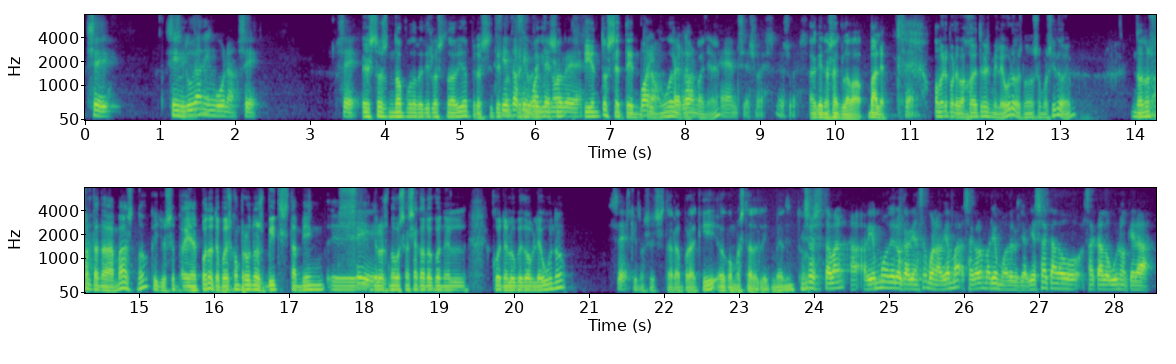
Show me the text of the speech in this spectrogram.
Sí, sin duda ninguna, sí. Estos no puedo pedirlos todavía, pero sí tengo 159. 179 en España. ¿eh? eso es, eso es. Aquí nos han clavado. Vale. Hombre, por debajo de 3.000 euros no nos hemos ido, ¿eh? No nos falta nada más, ¿no? Que yo sepa. Bueno, te puedes comprar unos bits también eh, de los nuevos que han sacado con el, con el W1. Sí. Que no sé si estará por aquí o cómo está el invento. Esos estaban. Había un modelo que habían. Bueno, habían sacado varios modelos y había sacado, sacado uno que era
